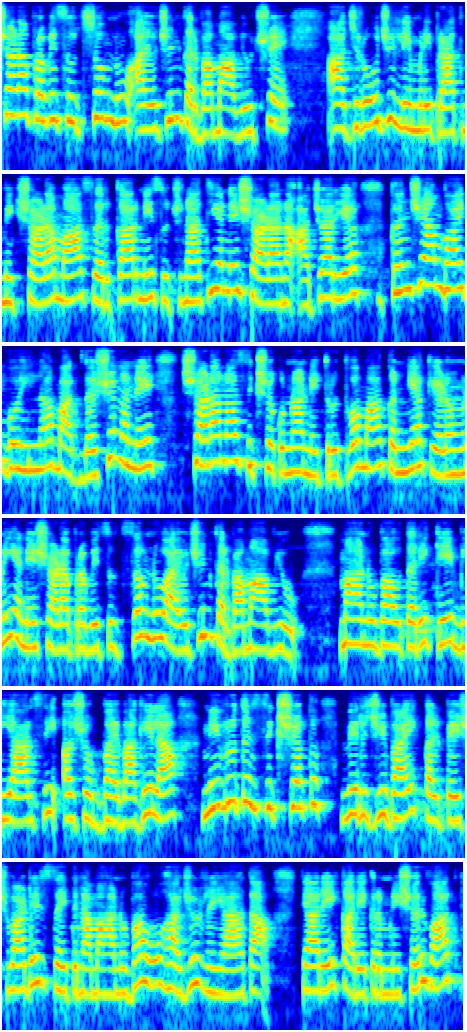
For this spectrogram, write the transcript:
શાળા પ્રવેશોત્સવનું આયોજન કરવામાં આવ્યું છે. આજરોજ લીમડી પ્રાથમિક શાળામાં સરકારની સૂચનાથી અને શાળાના આચાર્ય ઘનશ્યામભાઈ ગોહિલના માર્ગદર્શન અને શાળાના શિક્ષકોના નેતૃત્વમાં કન્યા કેળવણી અને શાળા પ્રવેશોત્સવનું આયોજન કરવામાં આવ્યું. મહાનુભાવ તરીકે બીઆરસી અશોકભાઈ વાઘેલા, નિવૃત્ત શિક્ષક વિરજીભાઈ કલ્પેશ વાઢેર સહિતના મહાનુભાવો હાજર રહ્યા હતા. ત્યારે કાર્યક્રમની શરૂઆત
